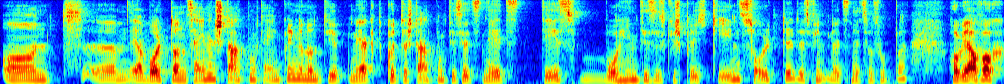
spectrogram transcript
und ähm, er wollte dann seinen Standpunkt einbringen und ihr merkt, gut, der Standpunkt ist jetzt nicht das, wohin dieses Gespräch gehen sollte, das finden wir jetzt nicht so super, habe ich einfach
